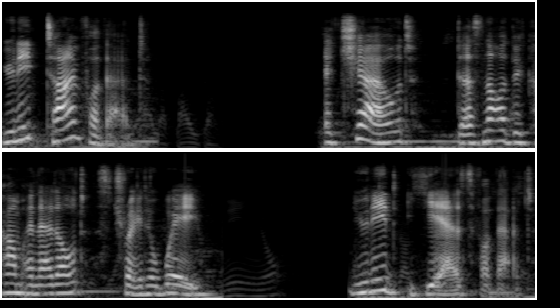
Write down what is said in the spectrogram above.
You need time for that. A child does not become an adult straight away. You need years for that.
